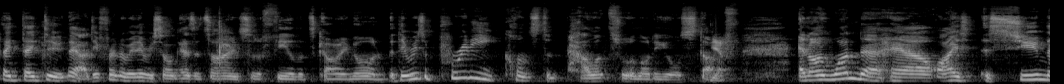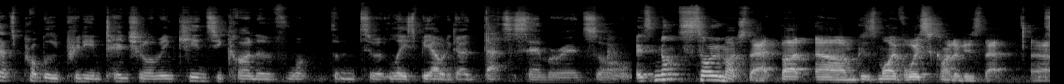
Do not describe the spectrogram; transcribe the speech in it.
they they do they are different. I mean, every song has its own sort of feel that's going on, but there is a pretty constant palette through a lot of your stuff. Yeah. And I wonder how I assume that's probably pretty intentional. I mean, kids, you kind of want them to at least be able to go, "That's a Sam Moran song." It's not so much that, but um, because my voice kind of is that uh,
